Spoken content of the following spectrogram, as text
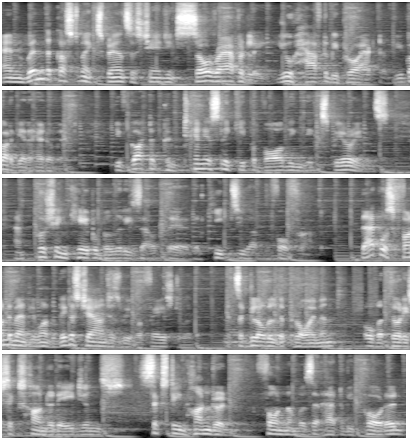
And when the customer experience is changing so rapidly, you have to be proactive. You've got to get ahead of it. You've got to continuously keep evolving the experience and pushing capabilities out there that keeps you at the forefront. That was fundamentally one of the biggest challenges we were faced with. It's a global deployment, over 3,600 agents, 1,600 phone numbers that had to be ported.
